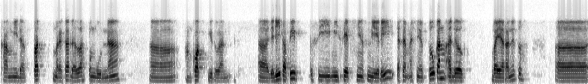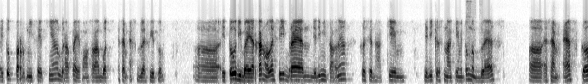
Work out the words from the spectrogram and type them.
kami dapat. Mereka adalah pengguna uh, angkot gitu kan. Uh, jadi tapi si message-nya sendiri, SMS-nya itu kan ada bayarannya tuh. Uh, itu per message-nya berapa ya kalau salah buat SMS blast gitu. Uh, itu dibayarkan oleh si brand. Jadi misalnya Christian Hakim. Jadi Christian Hakim itu ngeblast uh, eh, SMS ke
